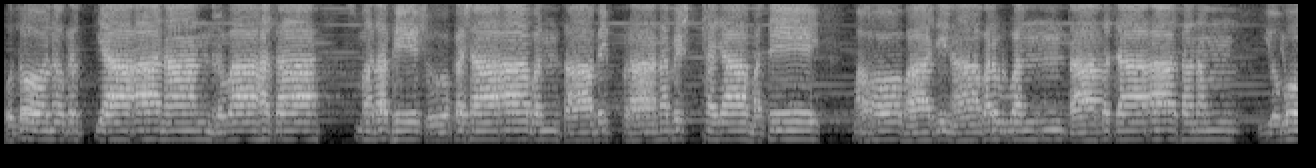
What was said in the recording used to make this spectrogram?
उतोऽनुकृत्यानान्द्रुवाहसा स्मदभिषूकशावन्ताभिप्राणभिष्ठया मते महोवाजिना वर्वन्ता स चासनम् युवो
